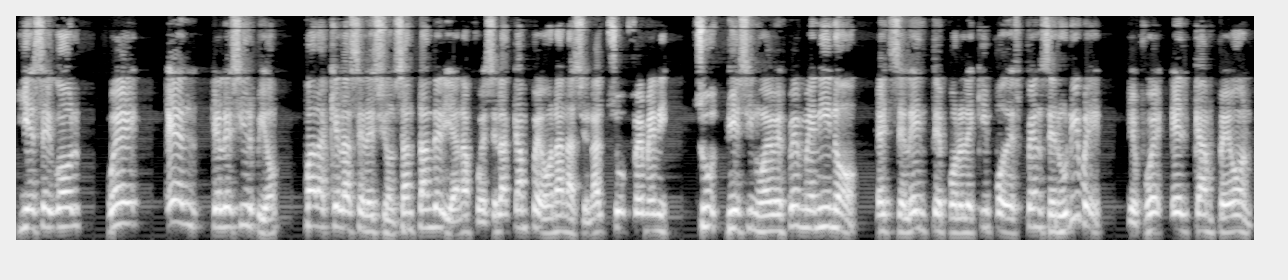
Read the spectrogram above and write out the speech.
Y ese gol fue el que le sirvió para que la selección santanderiana fuese la campeona nacional sub-19 sub femenino. Excelente por el equipo de Spencer Uribe, que fue el campeón.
